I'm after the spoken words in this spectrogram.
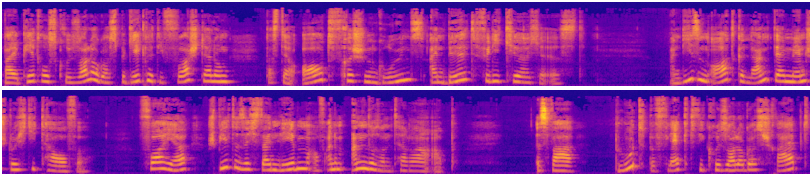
Bei Petrus Chrysologos begegnet die Vorstellung, dass der Ort frischen Grüns ein Bild für die Kirche ist. An diesen Ort gelangt der Mensch durch die Taufe. Vorher spielte sich sein Leben auf einem anderen Terrain ab. Es war blutbefleckt, wie Chrysologos schreibt,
